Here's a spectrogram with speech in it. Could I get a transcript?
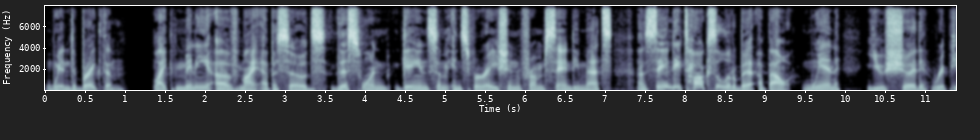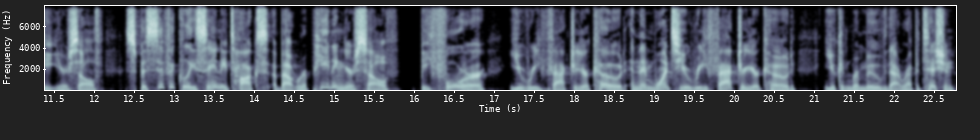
when to break them. Like many of my episodes, this one gained some inspiration from Sandi Metz. Uh, Sandi talks a little bit about when you should repeat yourself. Specifically, Sandi talks about repeating yourself before you refactor your code. And then once you refactor your code, you can remove that repetition.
